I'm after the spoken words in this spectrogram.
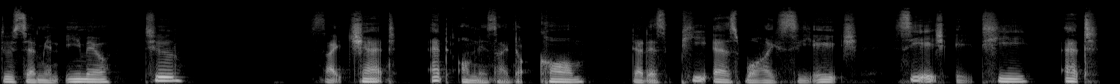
do send me an email to psychchat at omnipsi.com. That is P S Y C H C H A T at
